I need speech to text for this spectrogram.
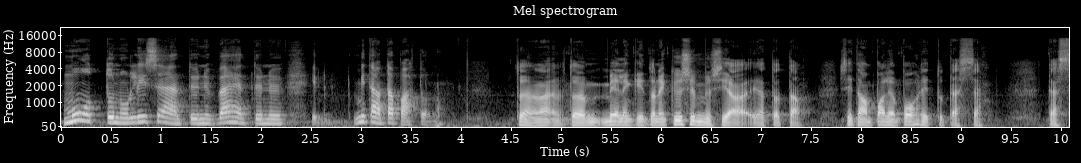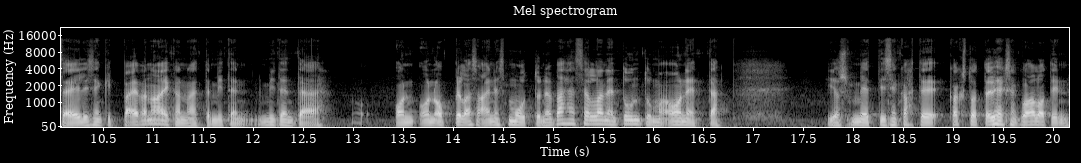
muuttunut, lisääntynyt, vähentynyt? Mitä on tapahtunut? Tuo on, toi on mielenkiintoinen kysymys ja, ja tota, sitä on paljon pohdittu tässä, tässä eilisenkin päivän aikana, että miten, miten tämä on, on oppilasaines muuttunut. Vähän sellainen tuntuma on, että jos miettii sen 2009, kun aloitin,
